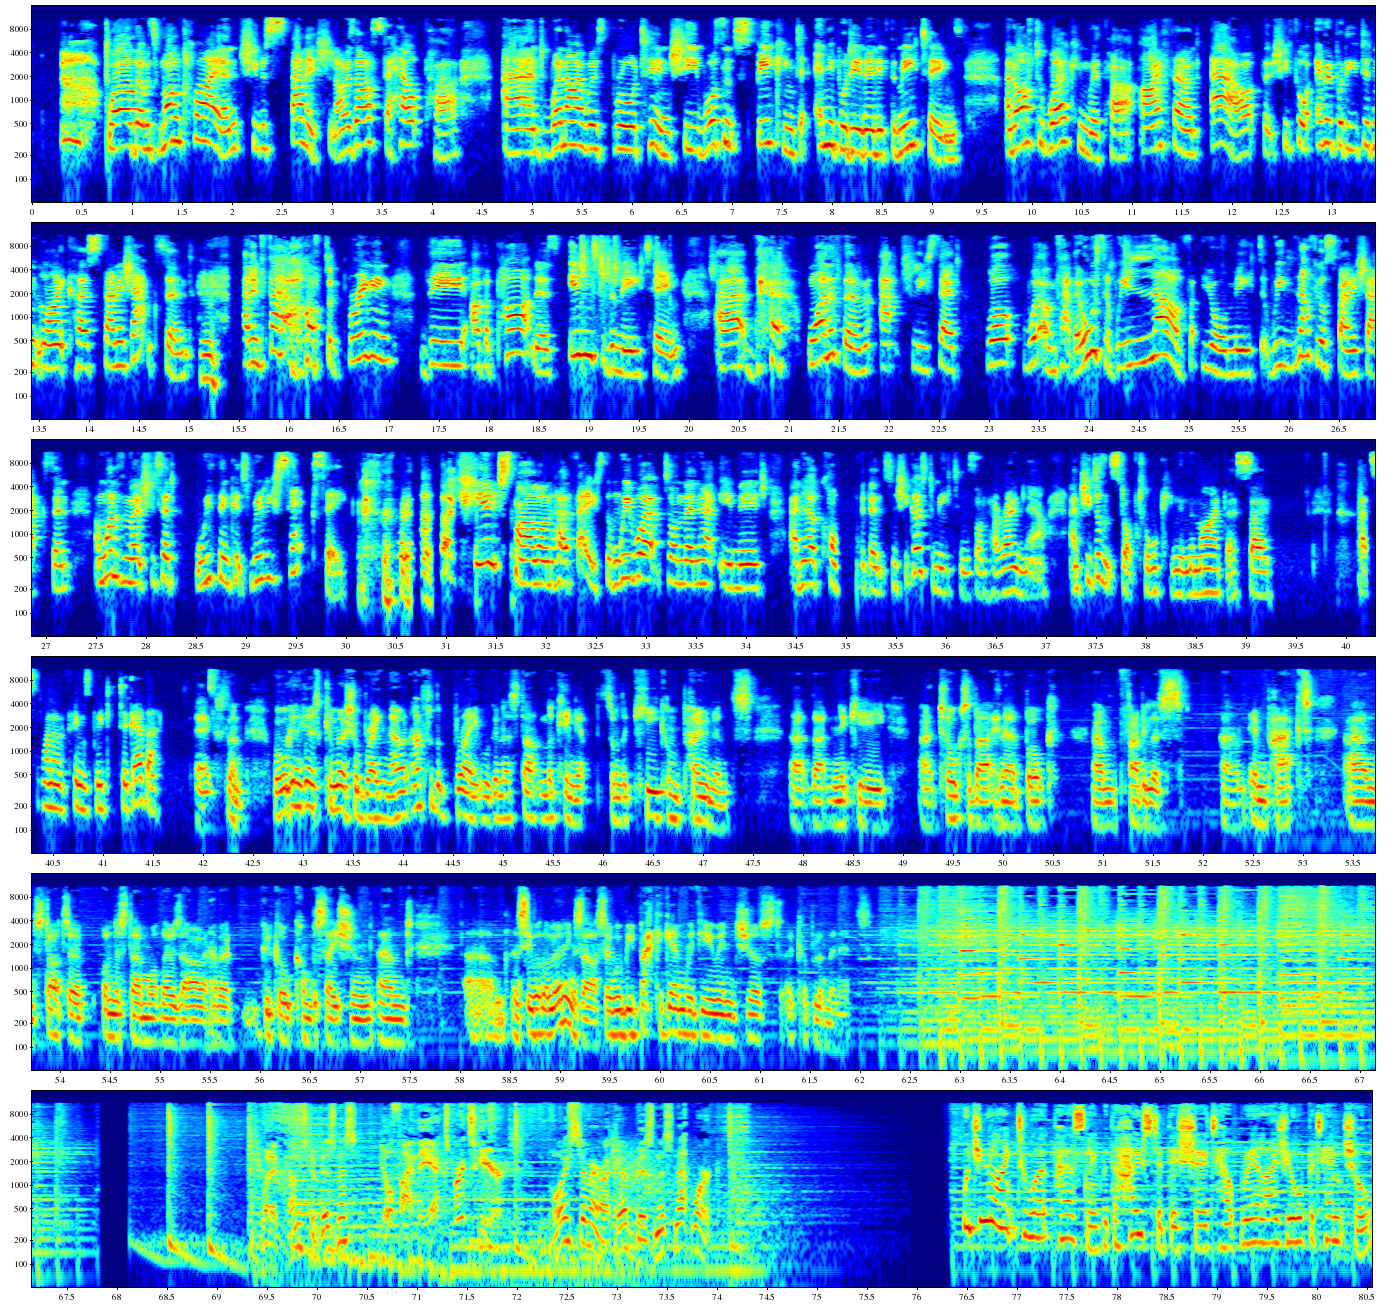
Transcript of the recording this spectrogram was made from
Well, there was one client, she was Spanish, and I was asked to help her. And when I was brought in, she wasn't speaking to anybody in any of the meetings. And after working with her, I found out that she thought everybody didn't like her Spanish accent. Mm. And in fact, after bringing the other partners into the meeting, uh, one of them actually said, well, well, in fact, they all said, we love your meet, we love your Spanish accent. And one of them actually said, we think it's really sexy. a huge smile on her face. And we worked on then her image and her confidence. And she goes to meetings on her own now. And she doesn't stop talking in them either. So that's one of the things we did together. Excellent. Well, we're going to go to commercial break now. And after the break, we're going to start looking at some of the key components uh, that Nicci uh, talks about in her book, um, Fabulous um, impact and start to understand what those are and have a good old conversation and um, and see what the learnings are. So we'll be back again with you in just a couple of minutes. When it comes to business, you'll find the experts here. Voice America Business Network. Would you like to work personally with the host of this show to help realize your potential?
